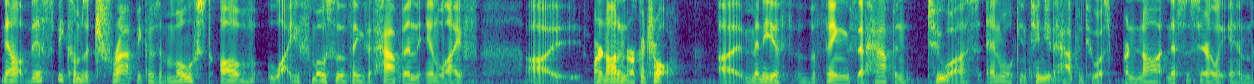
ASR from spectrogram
Now, this becomes a trap because most of life, most of the things that happen in life, uh, are not in our control. Uh, many of the things that happen to us and will continue to happen to us are not necessarily in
